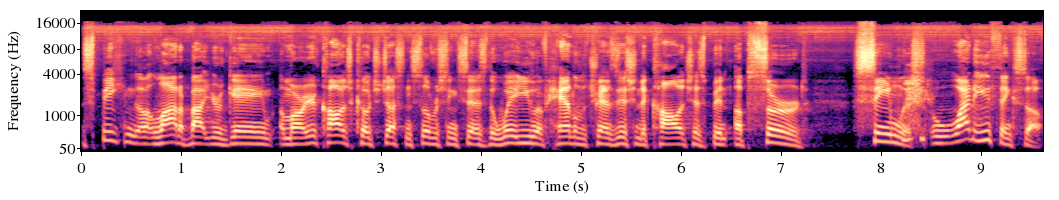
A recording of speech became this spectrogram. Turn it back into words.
Speaking a lot about your game, Amari, your college coach Justin Silverstein says the way you have handled the transition to college has been absurd, seamless. Why do you think so?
